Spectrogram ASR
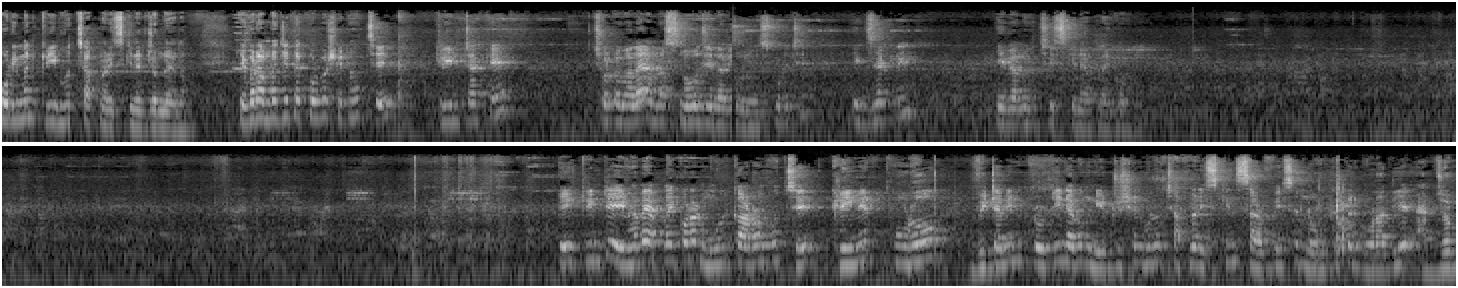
পরিমাণ ক্রিম হচ্ছে আপনার স্কিনের জন্য এলাম। এবার আমরা যেটা করব সেটা হচ্ছে ক্রিমটাকে ছোটোবেলায় আমরা স্নো যেভাবে ইউজ করেছি এক্স্যাক্টলি এইভাবে হচ্ছে স্কিনে অ্যাপ্লাই করব। এই ক্রিমটা এইভাবে অ্যাপ্লাই করার মূল কারণ হচ্ছে ক্রিমের পুরো ভিটামিন প্রোটিন এবং নিউট্রিশনগুলো হচ্ছে আপনার স্কিন সারফেসের লোমকূপের গোড়া দিয়ে অ্যাবজর্ব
